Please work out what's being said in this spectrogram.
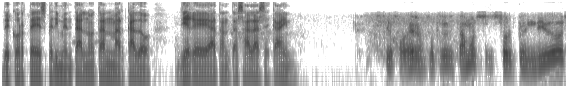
de, corte experimental, no tan marcado, llegue a tantas salas, se caen. Sí, joder, nosotros estamos sorprendidos,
